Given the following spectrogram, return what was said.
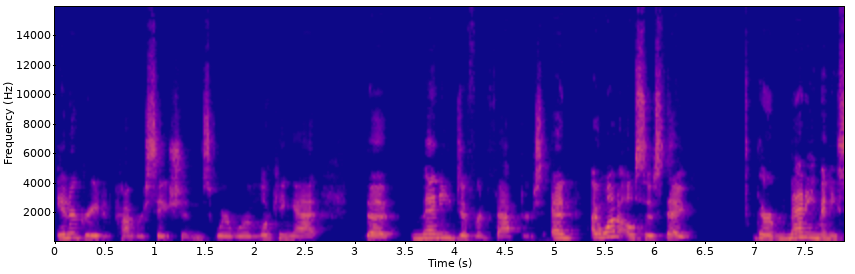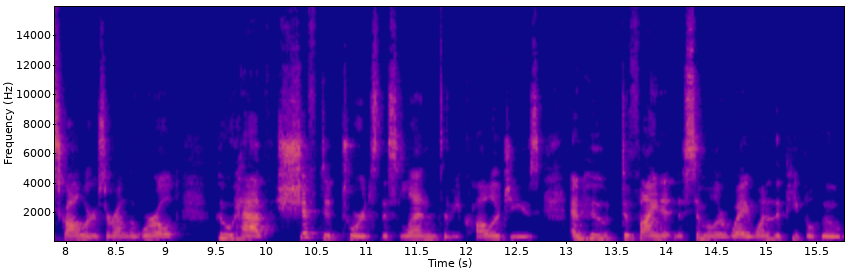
integrated conversations where we're looking at the many different factors. And I want to also say there are many, many scholars around the world who have shifted towards this lens of ecologies and who define it in a similar way. One of the people who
